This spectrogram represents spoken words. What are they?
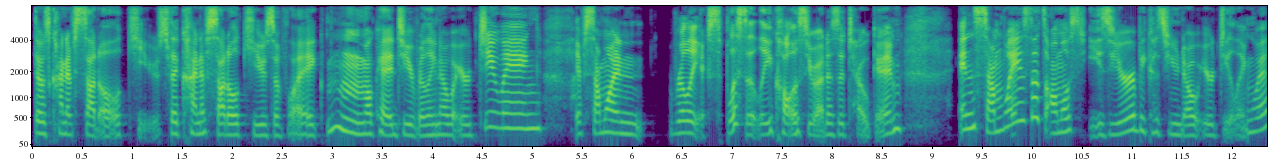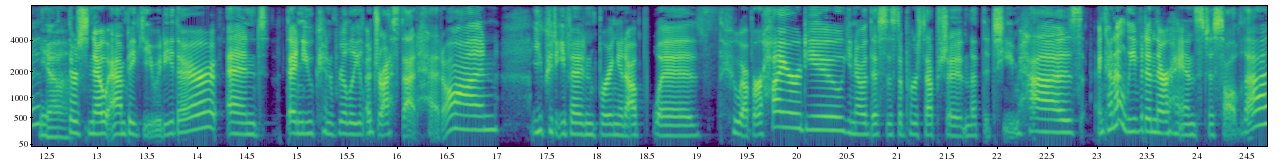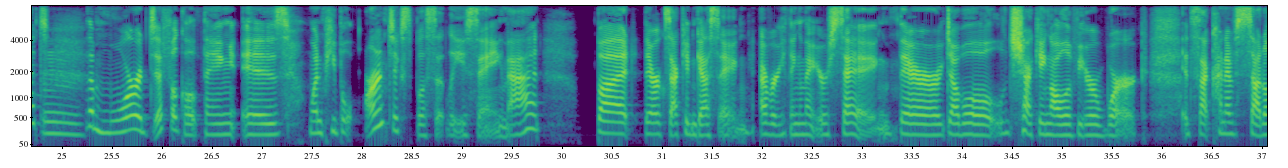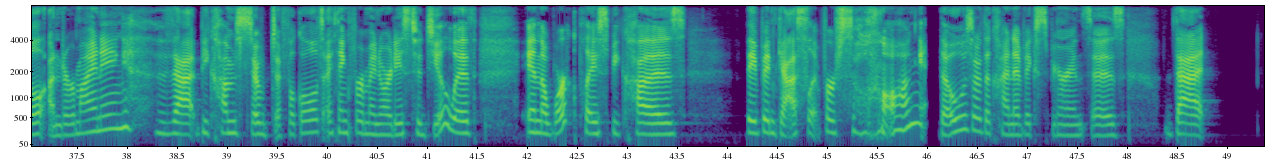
those kind of subtle cues, the kind of subtle cues of like, hmm, okay, do you really know what you're doing? If someone really explicitly calls you out as a token, in some ways that's almost easier because you know what you're dealing with. Yeah. There's no ambiguity there. And then you can really address that head on. You could even bring it up with whoever hired you. You know, this is the perception that the team has and kind of leave it in their hands to solve that. Mm. The more difficult thing is when people aren't explicitly saying that but they're second guessing everything that you're saying. They're double checking all of your work. It's that kind of subtle undermining that becomes so difficult, I think, for minorities to deal with in the workplace because they've been gaslit for so long. Those are the kind of experiences that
